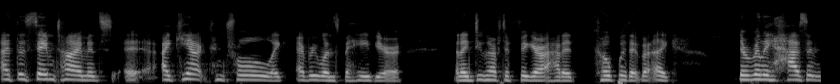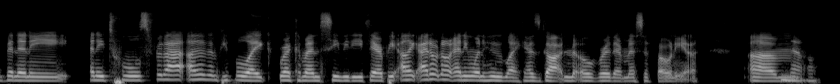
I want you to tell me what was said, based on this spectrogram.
at the same time it's eh, i can't control like everyone's behavior and i do have to figure out how to cope with it but like there really hasn't been any any tools for that other than people like recommend cbd therapy. Like i don't know anyone who like has gotten over their misophonia um no.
